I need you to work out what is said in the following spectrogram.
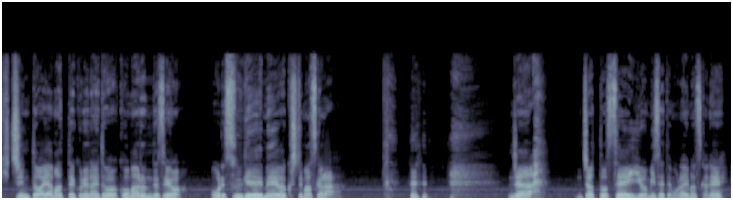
きちんと謝ってくれないと困るんですよ。俺すげえ迷惑してますから。じゃあちょっと誠意を見せてもらえますかね。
